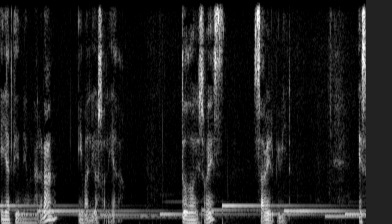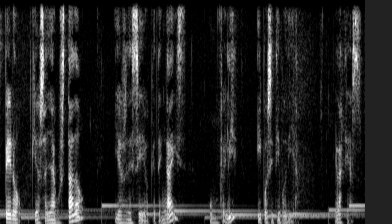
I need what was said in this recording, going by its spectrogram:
ella tiene una gran y valiosa aliada. Todo eso es saber vivir. Espero que os haya gustado y os deseo que tengáis un feliz y positivo día. Gracias.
